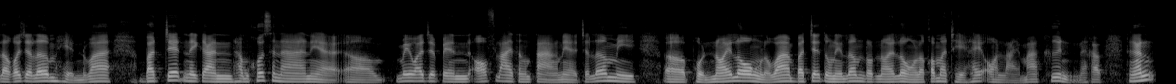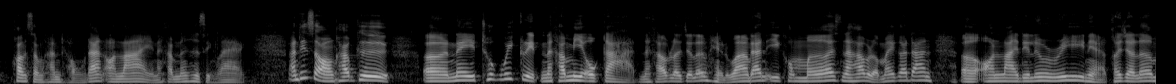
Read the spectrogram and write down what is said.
เราก็จะเริ่มเห็นว่าบัตเจตในการทำโฆษณาเนี่ยไม่ว่าจะเป็นออฟไลน์ต่างๆเนี่ยจะเริ่มมีผลน้อยลง หรือว่าบัตเจตตรงนี้เริ่มลดน้อยลง แล้วก็มาเทให้ออนไลน์มากขึ้นนะครับดังนั้นความสำคัญของด้านออนไลน์นะครับนั่นคือสิ่งแรก อันที่สองครับคือในทุกวิกฤตนะครับมีโอกาสนะครับเราจะเริ่มเห็นว่าด้านอีคอมเมิร์ซนะครับหรือไม่ก็ด้านออนไลน์เดลิเวอรี่เนี่ยเขาจะเริ่ม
